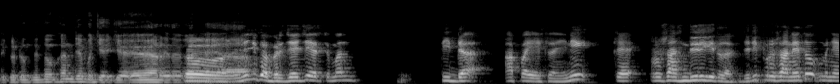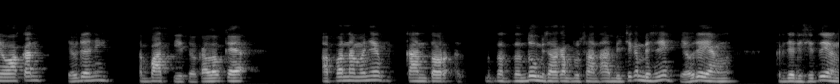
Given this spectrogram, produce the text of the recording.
di gedung-gedung kan dia berjejer gitu kan Betul. kayak, Ini juga berjejer, cuman tidak apa ya istilahnya. Ini kayak perusahaan sendiri gitu loh. Jadi perusahaan itu menyewakan ya udah nih tempat gitu. Kalau kayak apa namanya kantor tertentu misalkan perusahaan ABC kan biasanya ya udah yang kerja di situ yang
